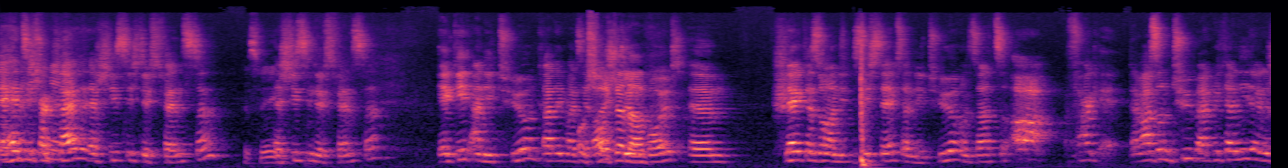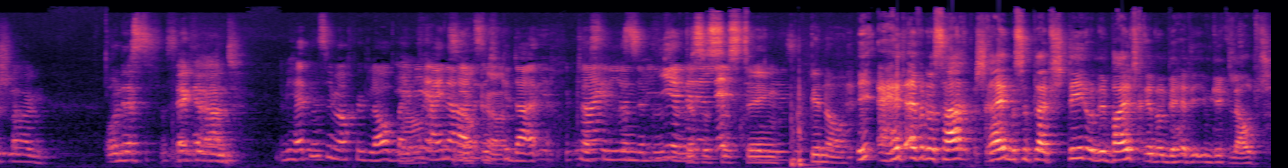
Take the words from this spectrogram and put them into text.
er hätte sich verkleidet, er schießt sich durchs Fenster. Deswegen. Er schießt ihn durchs Fenster. Er geht an die Tür und gerade eben als Oh, ihr er rausstürmen wollt, ähm, schlägt er so an die, sich selbst an die Tür und sagt so, ah, fuck, ey, da war so ein Typ, der hat mich da niedergeschlagen. Und er ist ist weggerannt. Wir hätten es ihm auch geglaubt, weil Ja. keiner hat sich gedacht, dass das der Böse ist. Das der ist das Ding. gewesen. Genau. Er hätte einfach nur sagen, schreien müssen, bleib stehen und in den Wald rennen und wir hätten ihm geglaubt.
